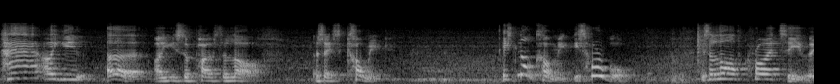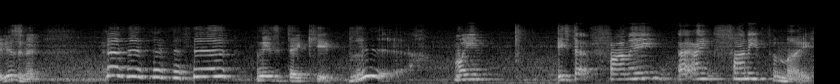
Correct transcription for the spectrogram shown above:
How are you, uh, are you supposed to laugh? I say it's comic. It's not comic, it's horrible. It's a laugh cry TV, isn't it? and here's a dead kid. I mean, is that funny? That ain't funny for me.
